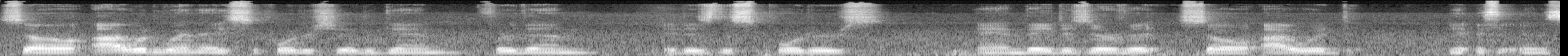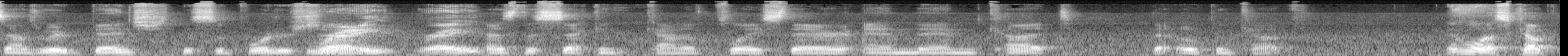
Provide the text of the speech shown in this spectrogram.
So I would win a supporter shield again for them. It is the supporters, and they deserve it. So I would, and it sounds weird, bench the supporter Right, right. as the second kind of place there, and then cut the Open Cup, MLS Cup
